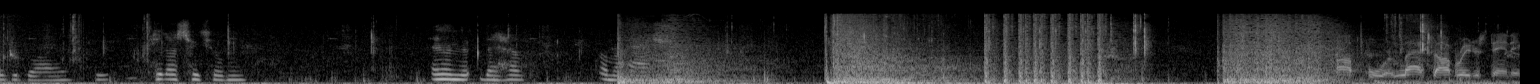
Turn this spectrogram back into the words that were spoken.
Yeah, there's a guy. Hey, that's who killed me. And then th- they have um, an ash. Op 4, last operator standing.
